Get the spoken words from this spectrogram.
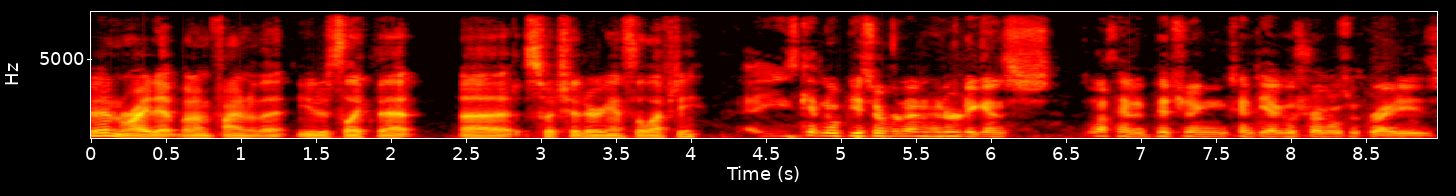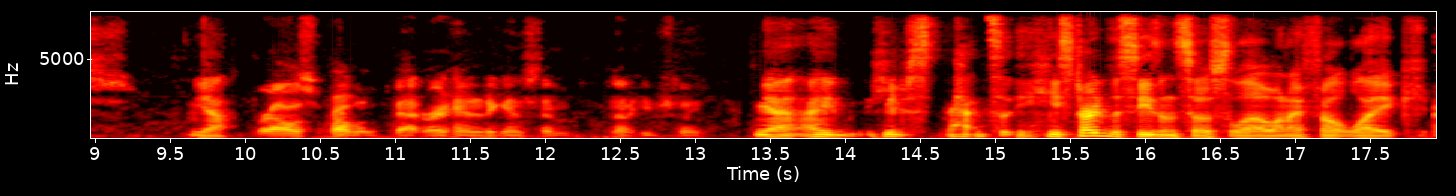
I didn't write it, but I'm fine with it. You just like that uh, switch hitter against the lefty? He's getting OPS over 900 against left-handed pitching. Santiago struggles with righties. Yeah. Morales will probably bat right-handed against him. Not hugely. Yeah, I he just had to, he started the season so slow, and I felt like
